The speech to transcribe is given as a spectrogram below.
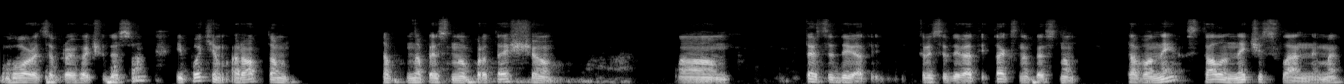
говориться про його чудеса, і потім раптом написано про те, що е, 39 39 текст написано: та вони стали нечисленними,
